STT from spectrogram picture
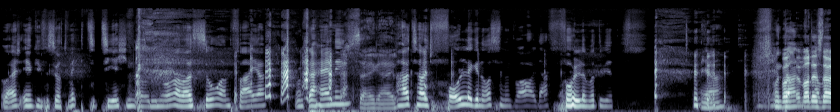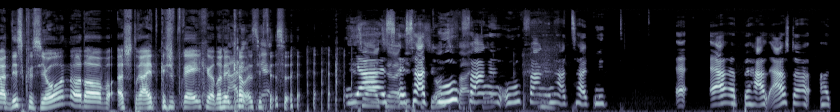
weißt, irgendwie versucht wegzuziehen, aber die Nora war so on fire. Und der Henning hat's halt voll genossen und war halt auch voll motiviert. Ja. Und War, dann, war das noch eine Diskussion oder ein Streitgespräch oder wie Nein, kann man sich das... Ja, es, halt eine es hat Diskussionsfight, angefangen, angefangen hat's halt mit, äh, er hat behauptet, erst er hat,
